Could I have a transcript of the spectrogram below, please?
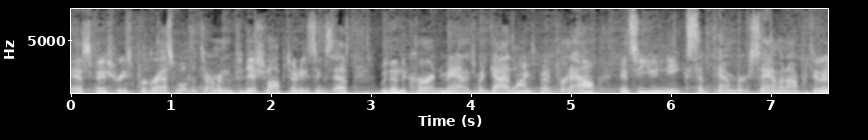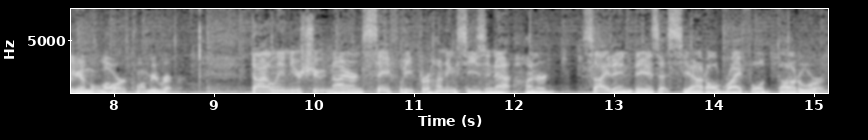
as fisheries progress. We'll determine if additional opportunities exist within the current management guidelines. But for now, it's a unique September salmon opportunity on the lower Columbia River. Dial in your shooting iron safely for hunting season at Hunter Sight-In Days at SeattleRifle.org.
